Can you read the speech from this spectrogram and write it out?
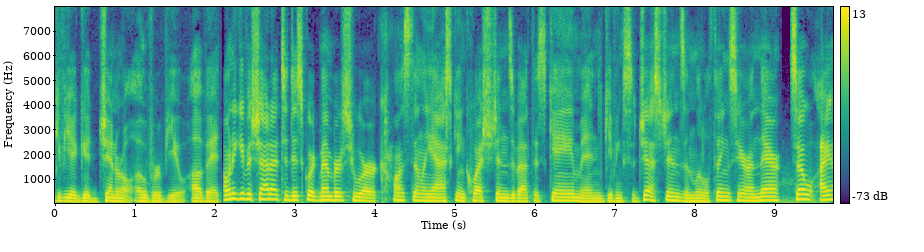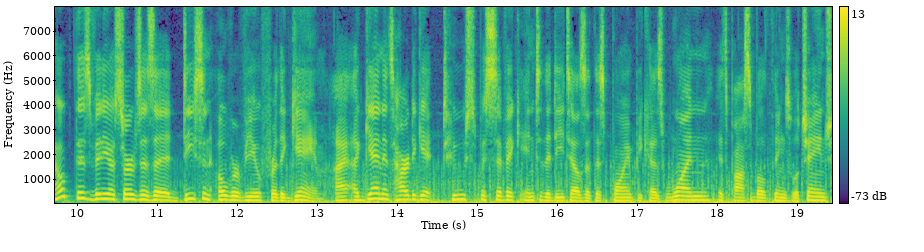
give you a good general overview of it. I want to give a shout out to Discord members who are constantly asking questions about this game and giving suggestions and little things here and there. So I hope this video serves as a decent overview for the game. I, again, it's hard to get too specific into the details at this point because one, it's possible things will change,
